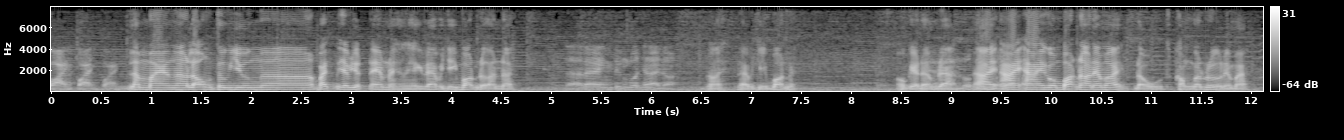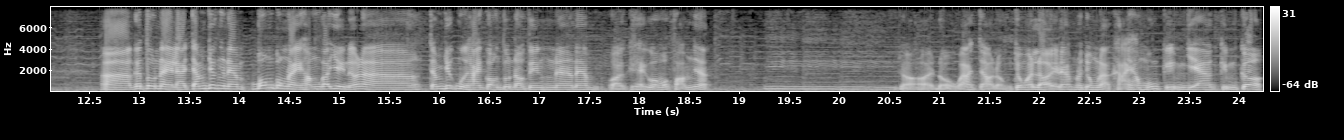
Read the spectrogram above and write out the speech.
Có anh có anh có anh lâm an uh, lộn tương dương uh, bắt giao dịch em này hiện ra vị trí boss được anh ơi. Đây, đây anh đứng luôn như này rồi. Rồi ra vị trí boss này. Ok để em ra. Đây ai ai gom boss nữa anh em ơi? Đầu không có rương này mà. À, cái tuần này là chấm dứt anh em. Bốn con này không có gì nữa là chấm dứt 12 con tuần đầu tiên nè anh em. Rồi sẽ có vật phẩm nha. Trời ơi, đồ quá trời luôn. Nói chung là lời anh em, nói chung là Khải không muốn kiểm gia kiểm cơ.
